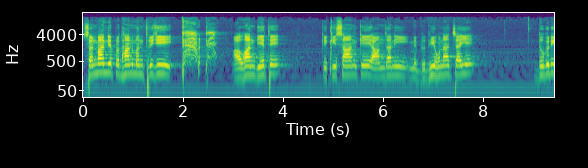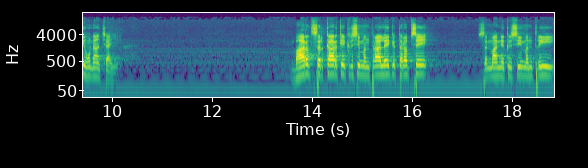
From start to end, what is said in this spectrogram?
सम्मान्य प्रधानमंत्री जी आह्वान दिए थे कि किसान के आमदनी में वृद्धि होना चाहिए, दुगनी होना चाहिए। भारत सरकार के कृषि मंत्रालय के तरफ़ से सम्मान्य कृषि मंत्री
